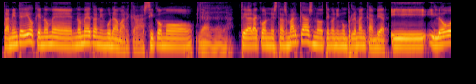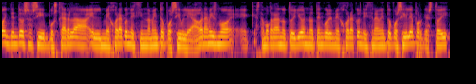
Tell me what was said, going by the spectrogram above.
También te digo que no me, no me ato a ninguna marca, así como ya, ya, ya. estoy ahora con estas marcas, no tengo ningún problema en cambiar. Y, y luego intento, eso sí, buscar la el mejor acondicionamiento posible. Ahora mismo eh, que estamos grabando tú y yo no tengo el mejor acondicionamiento posible porque estoy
